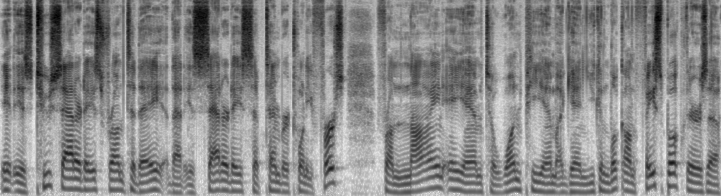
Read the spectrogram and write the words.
It is two Saturdays from today. That is Saturday, September 21st, from 9 a.m. to 1 p.m. Again, you can look on Facebook. There's a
